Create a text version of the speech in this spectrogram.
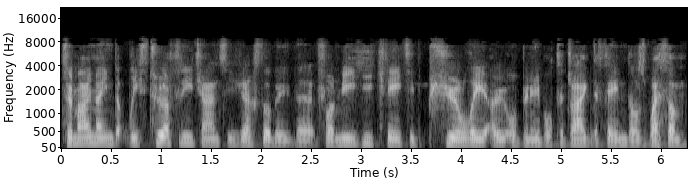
to my mind, at least two or three chances yesterday that for me he created purely out of being able to drag defenders with him.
